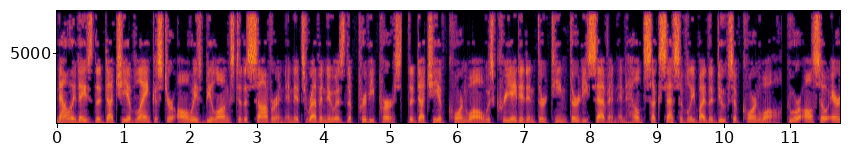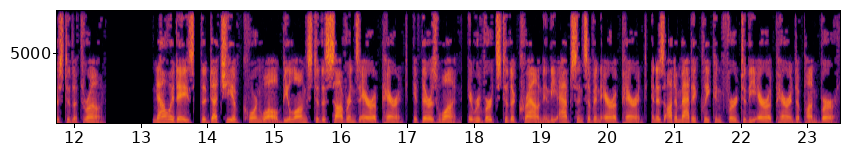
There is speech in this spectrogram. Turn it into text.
Nowadays the Duchy of Lancaster always belongs to the sovereign and its revenue is the privy purse. The Duchy of Cornwall was created in 1337 and held successively by the Dukes of Cornwall, who were also heirs to the throne. Nowadays, the Duchy of Cornwall belongs to the sovereign's heir apparent, if there is one, it reverts to the crown in the absence of an heir apparent, and is automatically conferred to the heir apparent upon birth.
